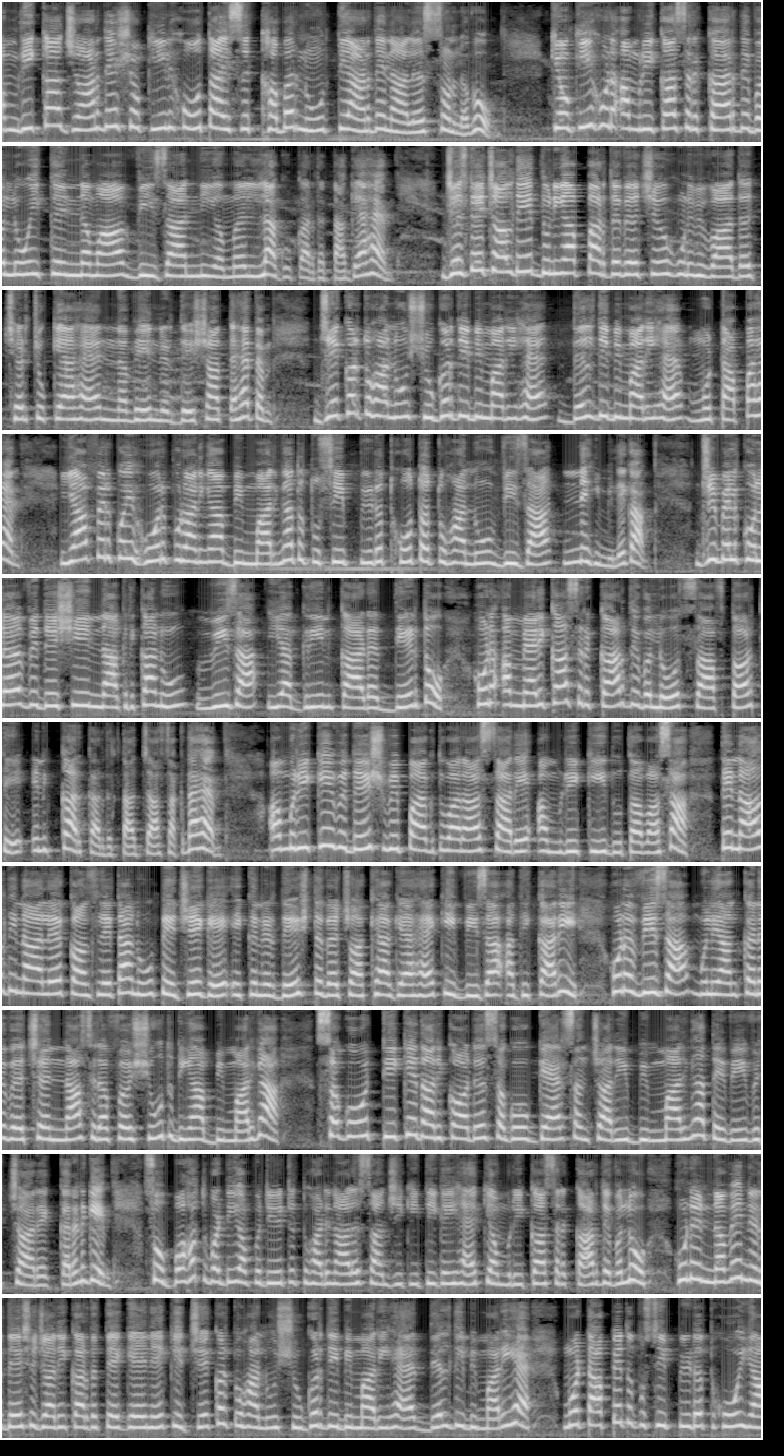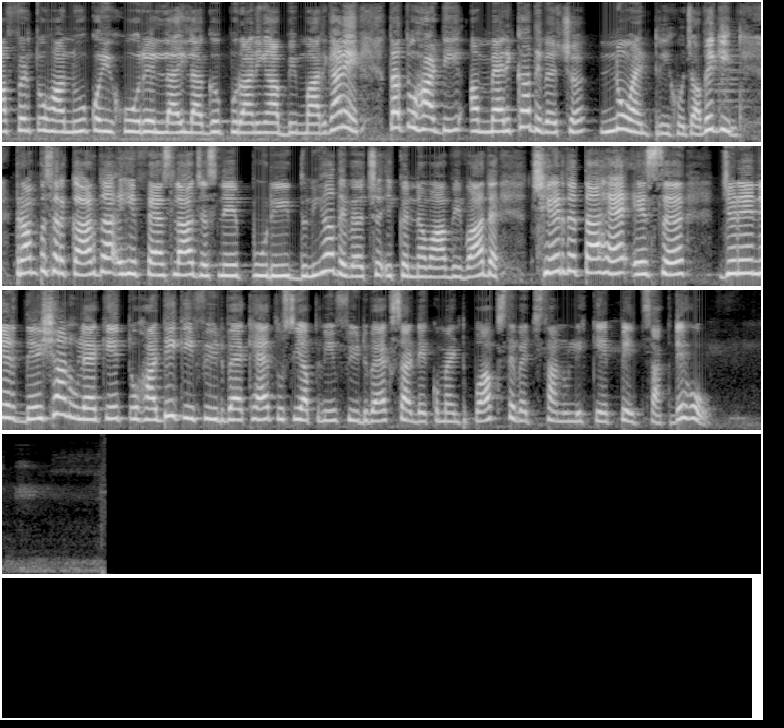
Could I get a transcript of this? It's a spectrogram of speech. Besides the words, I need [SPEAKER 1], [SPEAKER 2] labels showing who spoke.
[SPEAKER 1] America ਜਾਣ ਦੇ ਸ਼ੌਕੀਨ ਹੋ ਤਾਂ ਇਸ ਖਬਰ ਨੂੰ ਧਿਆਨ ਦੇ ਨਾਲ ਸੁਣ ਲਵੋ। ਕਿਉਂਕਿ ਹੁਣ ਅਮਰੀਕਾ ਸਰਕਾਰ ਦੇ ਵੱਲੋਂ ਇੱਕ ਨਵਾਂ ਵੀਜ਼ਾ ਨਿਯਮ ਲਾਗੂ ਕਰ ਦਿੱਤਾ ਗਿਆ ਹੈ। ਜਿਸ ਦੇ ਚੱਲਦੇ ਦੁਨੀਆ ਭਰ ਦੇ ਵਿੱਚ ਹੁਣ ਵਿਵਾਦ ਛਿੜ ਚੁੱਕਿਆ ਹੈ। ਨਵੇਂ ਨਿਰਦੇਸ਼ਾਂ ਤਹਿਤ ਜੇਕਰ ਤੁਹਾਨੂੰ ਸ਼ੂਗਰ ਦੀ ਬਿਮਾਰੀ ਹੈ, ਦਿਲ ਦੀ ਬਿਮਾਰੀ ਹੈ, ਮੋਟਾਪਾ ਹੈ ਜਾਂ ਫਿਰ ਕੋਈ ਹੋਰ ਪੁਰਾਣੀਆਂ ਬਿਮਾਰੀਆਂ ਤੋਂ ਤੁਸੀਂ ਪੀੜਤ ਹੋ ਤਾਂ ਤੁਹਾਨੂੰ ਵੀਜ਼ਾ ਨਹੀਂ ਮਿਲੇਗਾ। ਜੀ ਬਿਲਕੁਲ, ਵਿਦੇਸ਼ੀ ਨਾਗਰਿਕਾਂ ਨੂੰ ਵੀਜ਼ਾ ਜਾਂ ਗ੍ਰੀਨ ਕਾਰਡ ਦੇਣ ਤੋਂ ਹੁਣ ਅਮਰੀਕਾ ਸਰਕਾਰ ਦੇ ਵੱਲੋਂ ਸਾਫ਼ ਤੌਰ ਤੇ ਇਨਕਾਰ ਕਰ ਦਿੱਤਾ ਜਾ ਸਕਦਾ ਹੈ। ਅਮਰੀਕੀ ਵਿਦੇਸ਼ ਵਿਭਾਗ ਦੁਆਰਾ ਸਾਰੇ ਅਮਰੀਕੀ ਦੂਤਾਵਾਸਾਂ ਤੇ ਨਾਲ ਦੀ ਨਾਲ ਕੌਂਸਲੇਟਾਂ ਨੂੰ ਭੇਜੇ ਗਏ ਇੱਕ ਨਿਰਦੇਸ਼ ਦੇ ਵਿੱਚ ਆਖਿਆ ਗਿਆ ਹੈ ਕਿ ਵੀਜ਼ਾ ਅਧਿਕਾਰੀ ਹੁਣ ਵੀਜ਼ਾ ਮੁਲਿਆਂਕਣ ਵਿੱਚ ਨਾ ਸਿਰਫ ਛੂਤ ਦੀਆਂ ਬਿਮਾਰੀਆਂ ਸਗੋਂ ਟੀਕੇ ਦਾ ਰਿਕਾਰਡ ਸਗੋਂ ਗੈਰ ਸੰਚਾਰੀ ਬਿਮਾਰੀਆਂ ਤੇ ਵੀ ਵਿਚਾਰ ਕਰਨਗੇ। ਸੋ ਬਹੁਤ ਵੱਡੀ ਅਪਡੇਟ ਤੁਹਾਡੇ ਨਾਲ ਸਾਂਝੀ ਕੀਤੀ ਗਈ ਹੈ ਕਿ ਅਮਰੀਕਾ ਸਰਕਾਰ ਦੇ ਵੱਲੋਂ ਹੁਣ ਨਵੇਂ ਨਿਰਦੇਸ਼ ਜਾਰੀ ਕਰ ਦਿੱਤੇ ਗਏ ਨੇ ਕਿ ਜੇਕਰ ਤੁਹਾਨੂੰ ਸ਼ੂਗਰ ਦੀ ਬਿਮਾਰੀ ਹੈ, ਦਿਲ ਦੀ ਬਿਮਾਰੀ ਹੈ, ਮੋਟਾਪੇ ਤੋਂ ਤੁਸੀਂ ਪੀੜਤ ਹੋ ਜਾਂ ਫਿਰ ਤੁਹਾਨੂੰ ਕੋਈ ਹੋਰ ਲਾਈ ਲਾਈਲੱਗ ਪੁਰਾਣੀਆਂ ਬਿਮਾਰੀਆਂ ਨੇ, ਤਾਂ ਤੁਹਾਡੀ ਅਮਰੀਕਾ ਦੇ ਵਿੱਚ ਨੋ ਐਂਟਰੀ ਹੋ ਜਾਵੇਗੀ। ਟਰੰਪ ਸਰਕਾਰ ਦਾ ਇਹ ਫੈਸਲਾ, ਜਿਸ ਨੇ ਪੂਰੀ ਦੁਨੀਆ ਦੇ ਵਿੱਚ ਇੱਕ ਨਵਾਂ ਵਿਵਾਦ ਛੇੜ ਦਿੱਤਾ ਹੈ। ਇਸ ਜਿਹੜੇ ਨਿਰਦੇਸ਼ਾਂ ਨੂੰ ਲੈ ਕੇ ਤੁਹਾਡੀ ਕੀ ਫੀਡਬੈਕ ਹੈ, ਤੁਸੀਂ ਆਪਣੀ ਫੀਡਬੈਕ ਸਾਡੇ ਕਮੈਂਟ ਬਾਕਸ ਦੇ ਵਿੱਚ ਸਾਨੂੰ ਲਿਖ ਕੇ ਭੇਜ ਸਕਦੇ ਹੋ।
